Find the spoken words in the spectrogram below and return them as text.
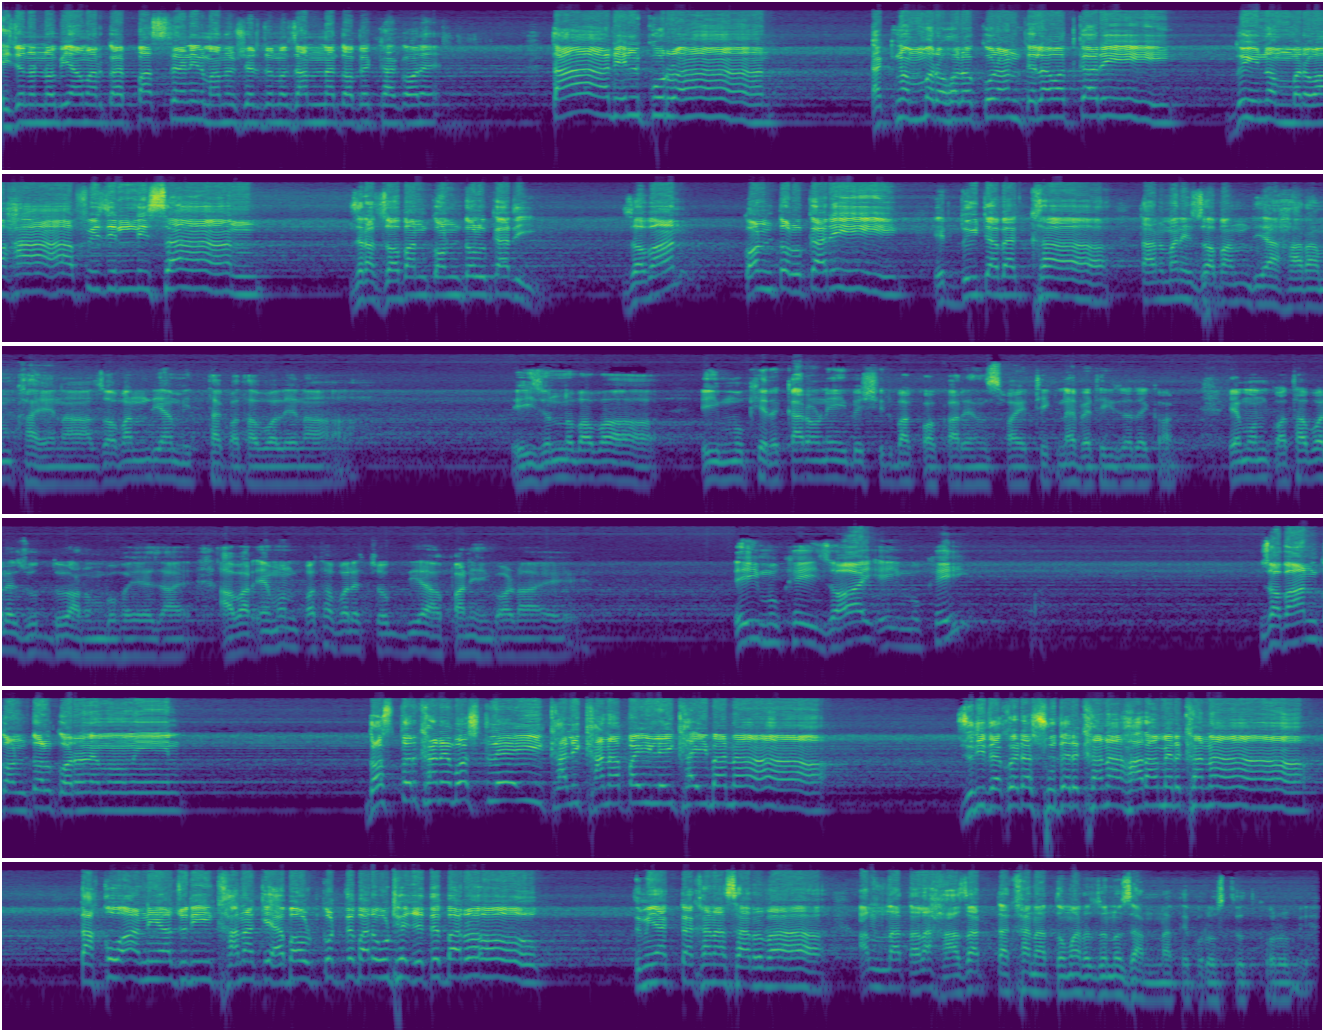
এই জন্য নবী আমার কয়, পাঁচ শ্রেণির মানুষের জন্য জান্নাত অপেক্ষা করে। তারিল কুরআন, এক নম্বর হলো কোরআন তেলাওয়াতকারী, দুই নম্বর হাফিজিল লিসান। যারা জবান কন্ট্রোলকারী জবান কন্ট্রোলকারী, এর দুইটা ব্যাখ্যা, তার মানে জবান দিয়া হারাম খায় না, জবান দিয়া মিথ্যা কথা বলে না। এই জন্য বাবা এই মুখের কারণেই বেশিরভাগ অকারেন্স হয়, ঠিক না ব্যাঠিক জোরে কন? এমন কথা বলে যুদ্ধ আরম্ভ হয়ে যায়, আবার এমন কথা বলে চোখ দিয়া পানি গড়ায়। এই মুখেই জয়, এই মুখেই জবান কন্ট্রোল করে না মমিন। দস্তরখানে বসলেই খালি খানা পাইলেই খাইবা না। যদি দেখো এটা সুদের খানা, হারামের খানা তাকো আনিয়া যদি খানাকে অ্যাবাউট করতে পারো, উঠে যেতে পারো তুমি একটা খানা সারবা আল্লাহ তালা হাজারটা খানা তোমার জন্য জান্নাতে প্রস্তুত করবে।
